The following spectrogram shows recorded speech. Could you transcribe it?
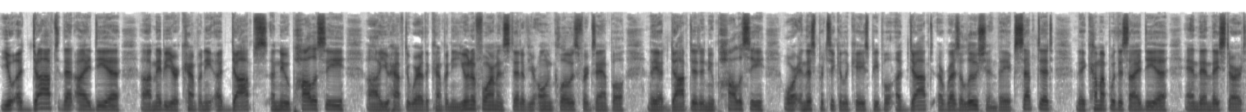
you adopt that idea. Uh, maybe your company adopts a new policy. Uh, you have to wear the company uniform instead of your own clothes, for example. They adopted a new policy. Or in this particular case, people adopt a resolution. They accept it, they come up with this idea, and then they start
